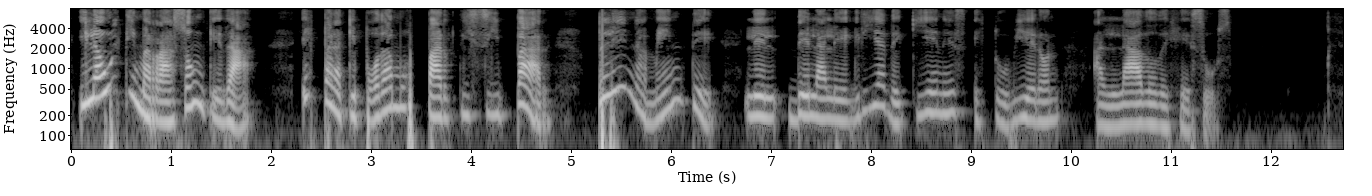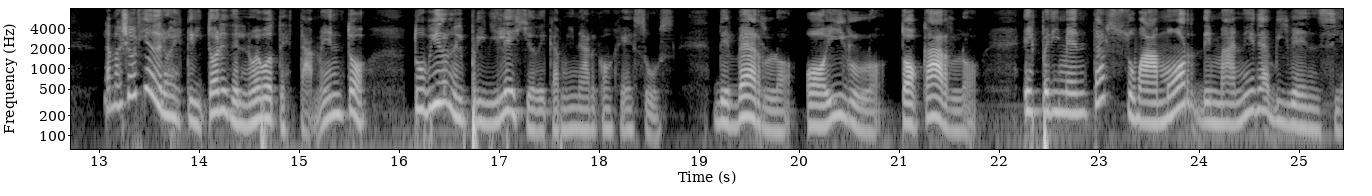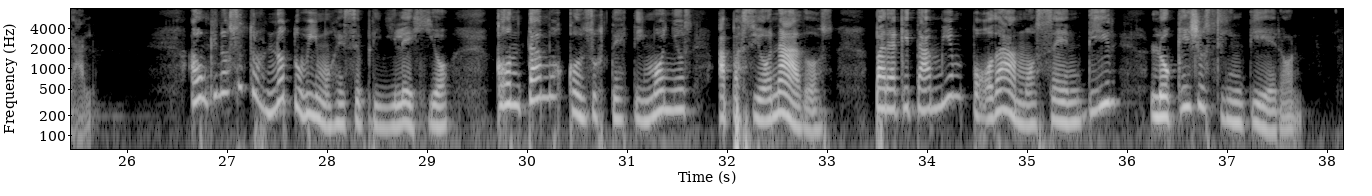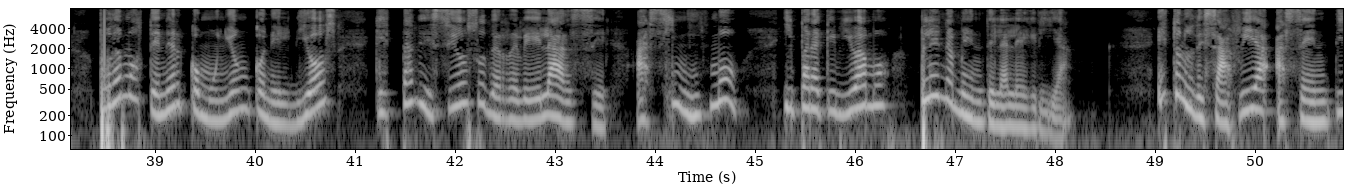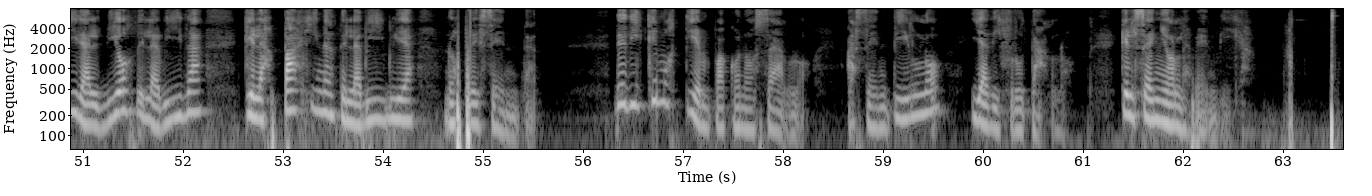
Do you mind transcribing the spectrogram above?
Y la última razón que da es para que podamos participar plenamente de la alegría de quienes estuvieron al lado de Jesús. La mayoría de los escritores del Nuevo Testamento tuvieron el privilegio de caminar con Jesús, de verlo, oírlo, tocarlo, experimentar su amor de manera vivencial. Aunque nosotros no tuvimos ese privilegio, contamos con sus testimonios apasionados para que también podamos sentir lo que ellos sintieron, podamos tener comunión con el Dios que está deseoso de revelarse a sí mismo y para que vivamos plenamente la alegría. Esto nos desafía a sentir al Dios de la vida que las páginas de la Biblia nos presentan. Dediquemos tiempo a conocerlo, a sentirlo y a disfrutarlo. Que el Señor les bendiga.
